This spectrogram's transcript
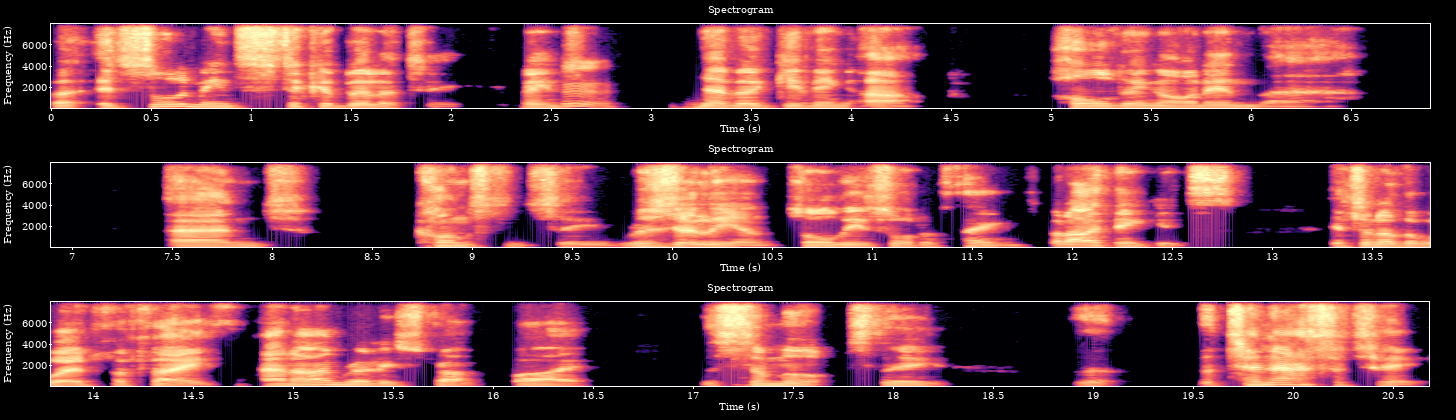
but it sort of means stickability. It means mm never giving up, holding on in there, and constancy, resilience, all these sort of things. But I think it's it's another word for faith. And I'm really struck by the sumuds, the the, the tenacity,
